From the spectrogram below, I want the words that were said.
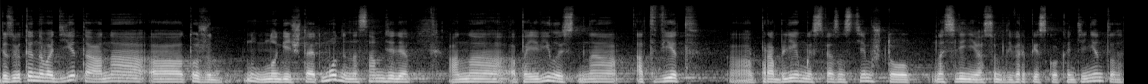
Безглютеновая диета, она э, тоже, ну, многие считают модной, на самом деле она появилась на ответ э, проблемы, связанной с тем, что население, особенно европейского континента,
